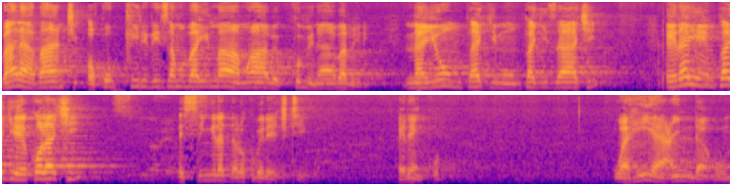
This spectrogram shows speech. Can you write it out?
Balaba nti okukkiririza mu baimaamu abo ekumi nababiri. Naye ompagi mu mpagi zaki era yempagi ekola ki? Esingira ddala okubeera ekitiibwa. Era enkulu. Wahiya indahum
